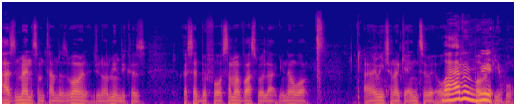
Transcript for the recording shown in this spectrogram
as men sometimes as well. innit? Do you know what I mean? Because like I said before, some of us were like, you know what, I ain't really trying to get into it or Well, I haven't bother rea- people.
